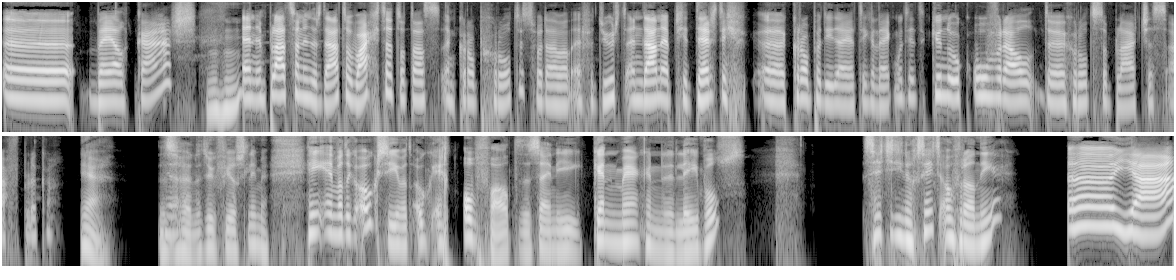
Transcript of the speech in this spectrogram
eh, bij elkaar. Mhm. En in plaats van inderdaad te wachten tot als een krop groot is, wat dat wel even duurt, en dan heb je 30 eh, kroppen die dat je tegelijk moet eten, kun je ook overal de grootste blaadjes afplukken. Ja, dat is Ja. eh, natuurlijk veel slimmer. Hey, en wat ik ook zie, wat ook echt opvalt, dat zijn die kenmerkende labels. Zet je die nog steeds overal neer? Ja,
